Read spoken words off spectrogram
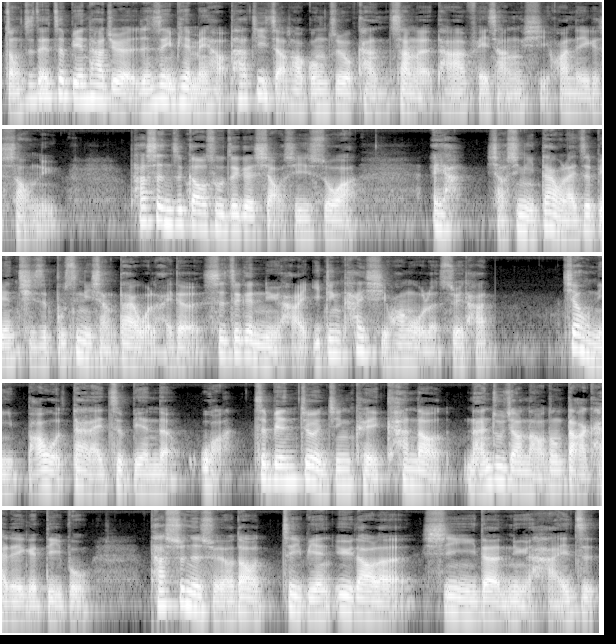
总之，在这边他觉得人生一片美好。他既找到工作，又看上了他非常喜欢的一个少女。他甚至告诉这个小溪说：“啊，哎呀，小溪，你带我来这边，其实不是你想带我来的，是这个女孩一定太喜欢我了，所以她叫你把我带来这边的。”哇，这边就已经可以看到男主角脑洞大开的一个地步。他顺着水流到这边遇到了心仪的女孩子，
